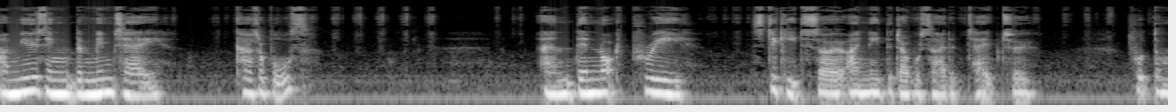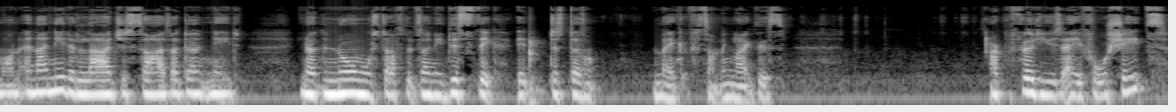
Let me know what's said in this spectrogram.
I'm using the Mintay cuttables and they're not pre-stickied so I need the double-sided tape to put them on and I need a larger size I don't need you know the normal stuff that's only this thick it just doesn't make it for something like this I prefer to use A4 sheets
